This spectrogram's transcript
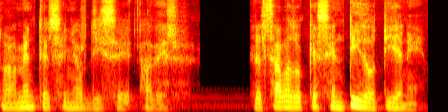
Normalmente el Señor dice, a ver, ¿el sábado qué sentido tiene?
